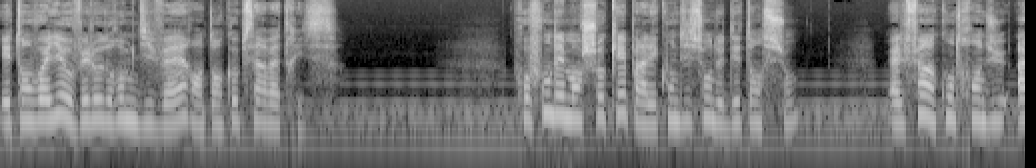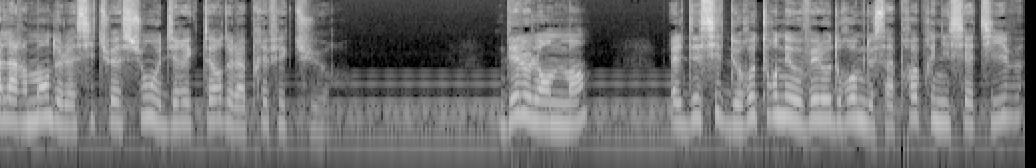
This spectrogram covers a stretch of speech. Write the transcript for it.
est envoyée au vélodrome d'hiver en tant qu'observatrice. Profondément choquée par les conditions de détention, elle fait un compte-rendu alarmant de la situation au directeur de la préfecture. Dès le lendemain, elle décide de retourner au vélodrome de sa propre initiative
